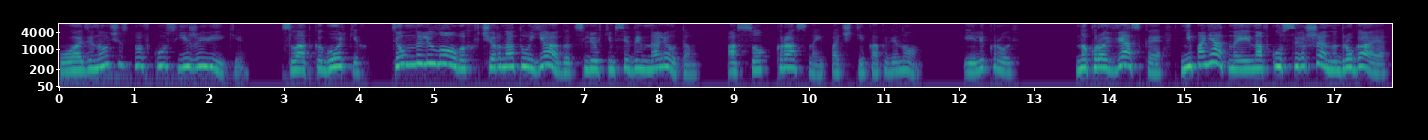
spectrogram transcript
У одиночества вкус ежевики, сладко-горьких, темно-лиловых в черноту ягод с легким седым налетом, а сок красный, почти как вино. Или кровь. Но кровь вязкая, непонятная и на вкус совершенно другая.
